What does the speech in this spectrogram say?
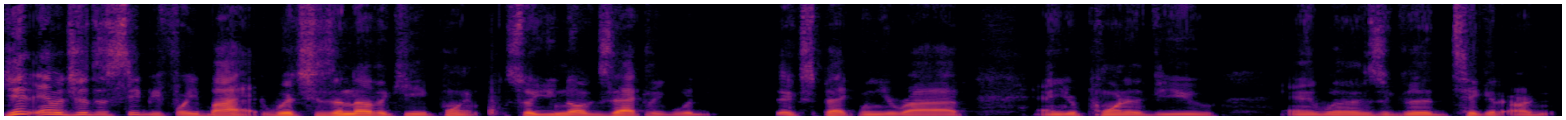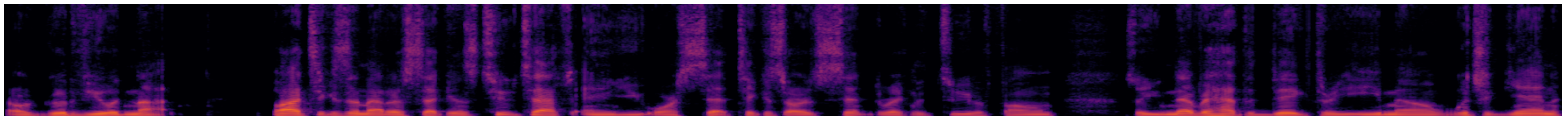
Get image of the seat before you buy it, which is another key point. So you know exactly what to expect when you arrive and your point of view and whether it's a good ticket or, or good view or not. Buy tickets in a matter of seconds, two taps, and you are set. Tickets are sent directly to your phone, so you never have to dig through your email, which again,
